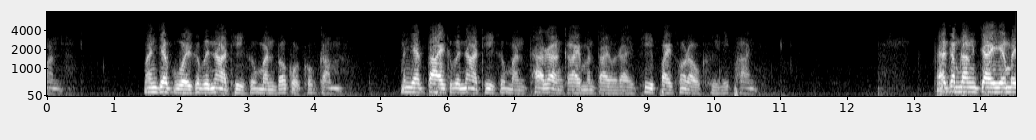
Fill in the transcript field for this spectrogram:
มัน มันจะป่วยก็เป็นหน้าที่ของมันเพราะกฎของกรรม มันจะตายก็เป็นหน้าที่ของมัน ถ้าร่างกายมันตายอะไรที่ไปของเราคือนิพพาน ถ้ากำลังใจยังไม่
